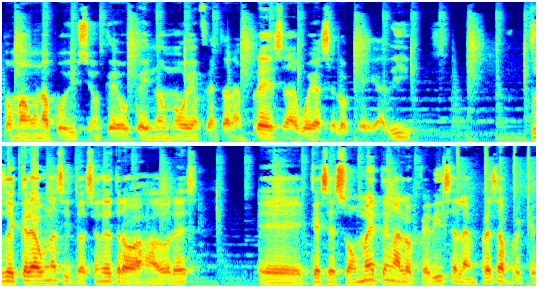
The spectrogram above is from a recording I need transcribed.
toman una posición que, ok, no me voy a enfrentar a la empresa, voy a hacer lo que ella diga. Entonces crea una situación de trabajadores eh, que se someten a lo que dice la empresa porque,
